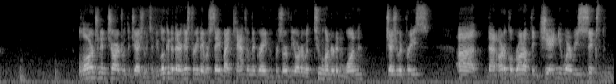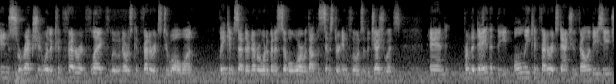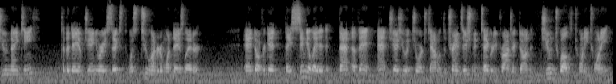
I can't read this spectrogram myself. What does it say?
large and in charge with the Jesuits. If you look into their history, they were saved by Catherine the Great, who preserved the order with 201 Jesuit priests. Uh, that article brought up the January 6th insurrection where the Confederate flag flew. Notice Confederates 201. Lincoln said there never would have been a civil war without the sinister influence of the Jesuits. And from the day that the only Confederate statue fell in D.C., June 19th, to the day of January 6th was 201 days later. And don't forget, they simulated that event at Jesuit Georgetown with the Transition Integrity Project on June 12th, 2020.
